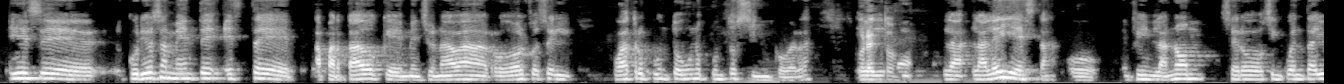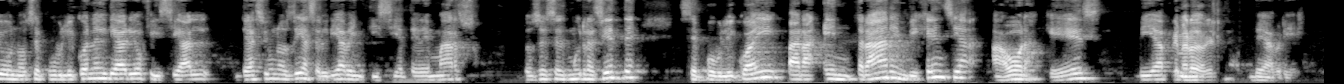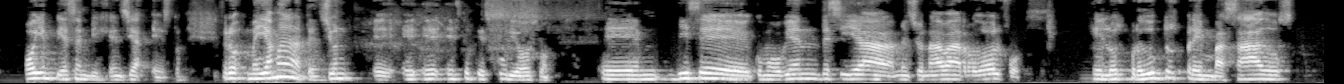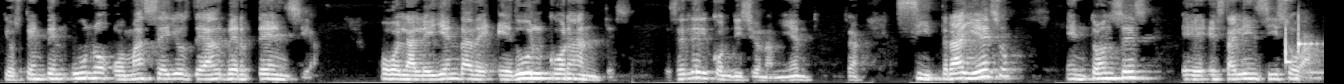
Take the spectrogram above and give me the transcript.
es, eh, curiosamente, este apartado que mencionaba Rodolfo es el 4.1.5, ¿verdad? Correcto. la, la, ley esta, o en fin, la NOM 051, se publicó en el diario oficial de hace unos días, el día 27 de marzo. Entonces es muy reciente. Se publicó ahí para entrar en vigencia ahora, que es día primero de abril. De abril. Hoy empieza en vigencia esto. Pero me llama la atención eh, eh, eh, esto que es curioso. dice, como bien decía, mencionaba Rodolfo, que los productos preenvasados que ostenten uno o más sellos de advertencia o la leyenda de edulcorantes, es el del condicionamiento. O sea, si trae eso, entonces eh, está el inciso A.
